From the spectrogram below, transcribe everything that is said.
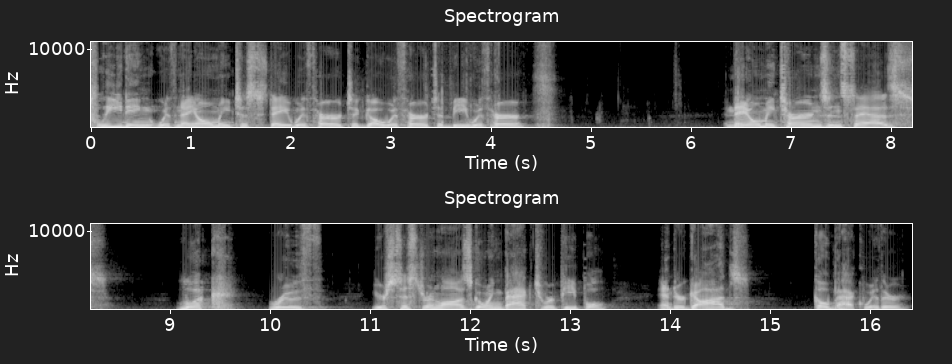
pleading with Naomi to stay with her, to go with her, to be with her. And Naomi turns and says, Look, Ruth, your sister in law is going back to her people and her gods. Go back with her.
